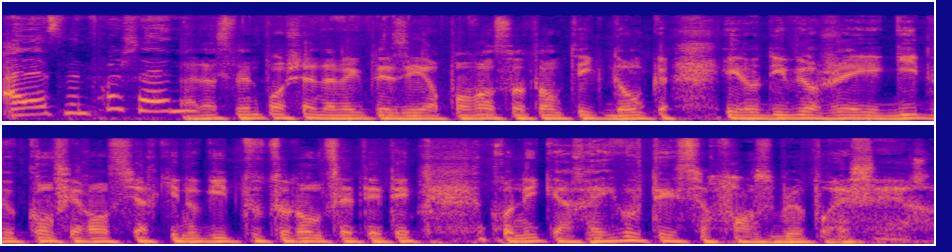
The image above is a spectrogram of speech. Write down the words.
À la semaine prochaine. À la semaine prochaine avec plaisir. Provence authentique, donc, Elodie Burger, guide conférencière qui nous guide tout au long de cet été. Chronique à réécouter sur FranceBleu.fr.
